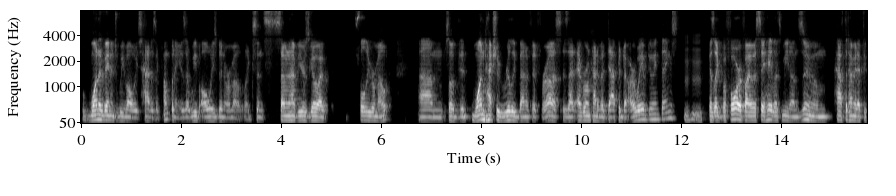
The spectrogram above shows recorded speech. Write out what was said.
one advantage we've always had as a company is that we've always been remote like since seven and a half years ago i've fully remote Um, so the one actually really benefit for us is that everyone kind of adapted to our way of doing things. Because Mm-hmm. like before, if I was say, hey, let's meet on Zoom, half the time I'd have to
